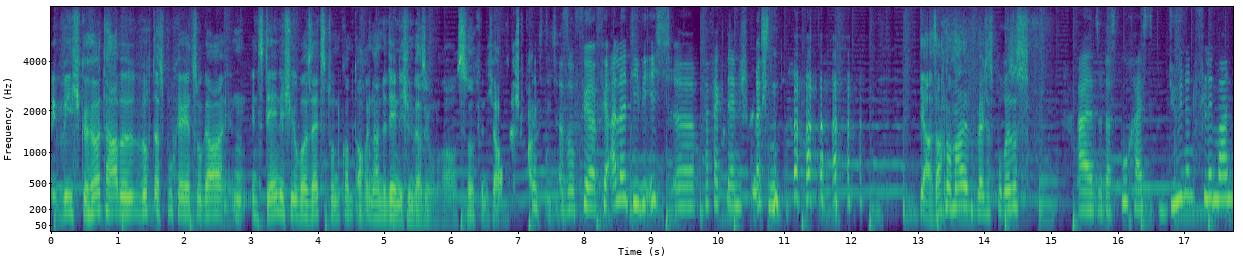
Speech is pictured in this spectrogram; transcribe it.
wie, wie ich gehört habe, wird das Buch ja jetzt sogar in, ins Dänische übersetzt und kommt auch in einer dänischen Version raus. Ne? Finde ich auch sehr spannend. Richtig, also für, für alle, die wie ich äh, perfekt Dänisch sprechen. ja, sag nochmal, welches Buch ist es? Also das Buch heißt Dünenflimmern,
